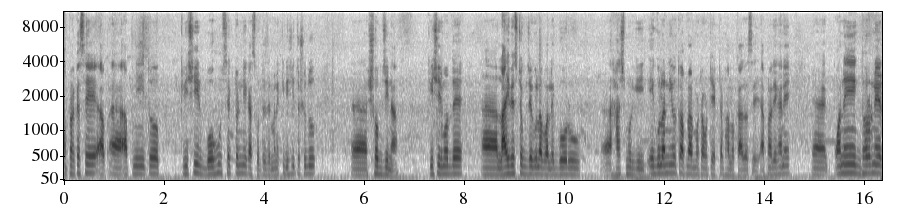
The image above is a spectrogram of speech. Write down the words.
আপনার কাছে আপনি তো কৃষির বহু সেক্টর নিয়ে কাজ করতেছেন। মানে কৃষি তো শুধু সবজি না। কৃষির মধ্যে লাইভ স্টক যেগুলো বলে, গরু হাঁস মুরগি, এগুলা নিয়েও তো আপনার মোটামুটি একটা ভালো কাজ আছে। আপনার এখানে অনেক ধরনের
